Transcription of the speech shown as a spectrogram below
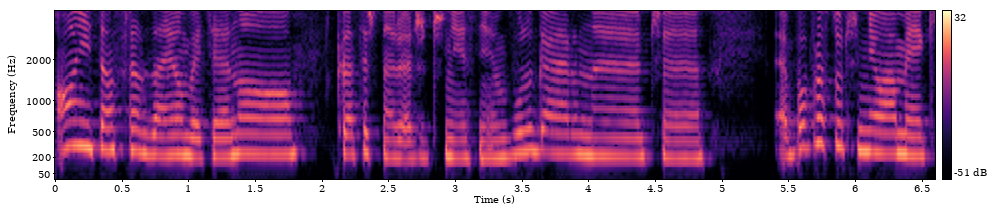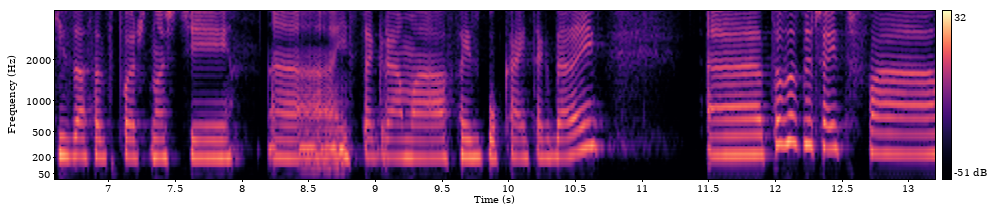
Oni tam sprawdzają, wiecie, no klasyczne rzeczy, czy nie jest, nie wiem, wulgarny, czy e, po prostu czy nie łamie jakichś zasad społeczności e, Instagrama, Facebooka i tak dalej. E, to zazwyczaj trwa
